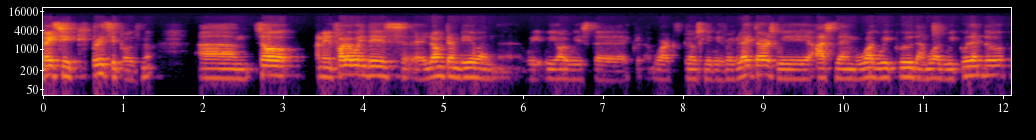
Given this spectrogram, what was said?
basic principles. No? Um, so, I mean, following this uh, long-term view, and uh, we, we always uh, worked closely with regulators. We asked them what we could and what we couldn't do,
